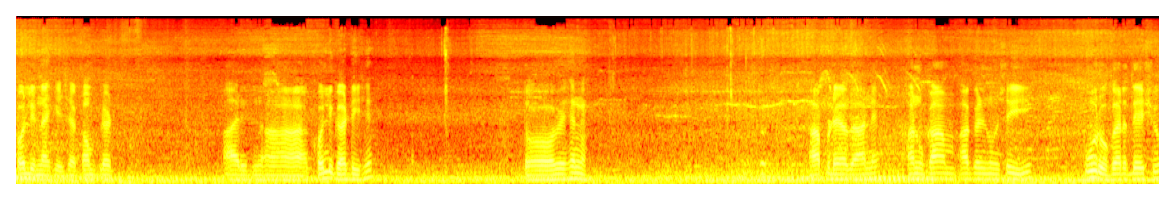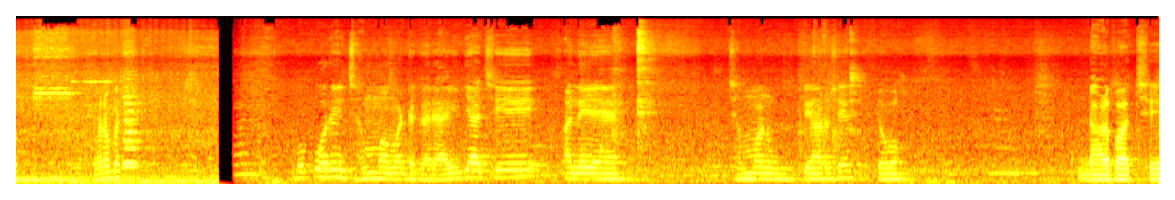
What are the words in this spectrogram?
ખોલી નાખી છે કમ્પ્લીટ આ રીતના ખોલી કાઢી છે. તો હવે છે ને, આપણે હવે આને, આનું કામ આગળનું છે એ પૂરું કરી દઈશું. બરાબર? બપોરે જમવા માટે ઘરે આવી ગયા છીએ અને જમવાનું તૈયાર છે. જુઓ દાળ ભાત છે,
